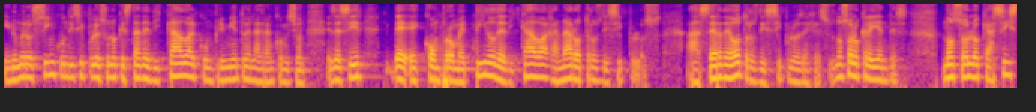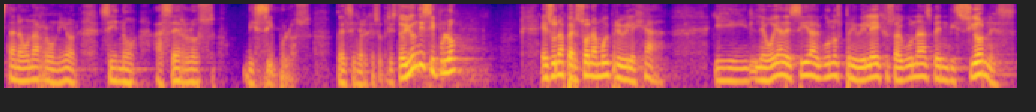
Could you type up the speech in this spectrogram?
Y número cinco, un discípulo es uno que está dedicado al cumplimiento de la gran comisión, es decir, de, eh, comprometido, dedicado a ganar otros discípulos, a hacer de otros discípulos de Jesús, no solo creyentes, no solo que asistan a una reunión, sino hacerlos discípulos del Señor Jesucristo. Y un discípulo es una persona muy privilegiada. Y le voy a decir algunos privilegios, algunas bendiciones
